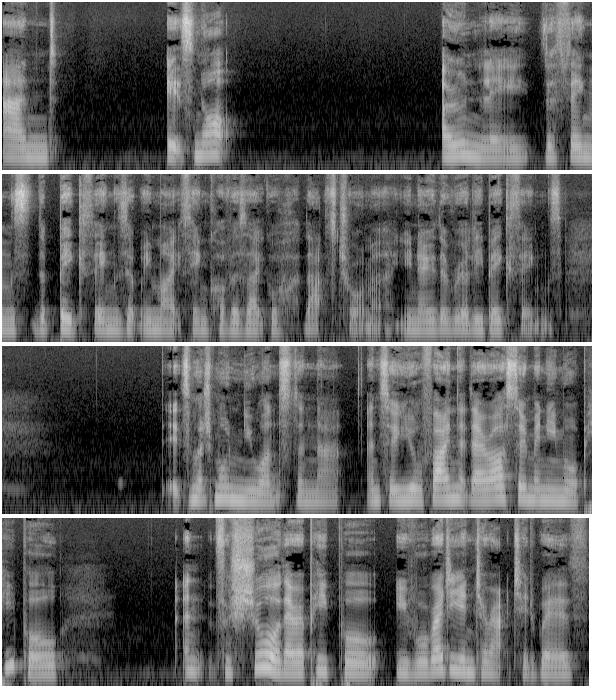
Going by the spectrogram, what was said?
and it's not only the things, the big things that we might think of as like, oh, that's trauma. You know, the really big things. It's much more nuanced than that, and so you'll find that there are so many more people, and for sure there are people you've already interacted with,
